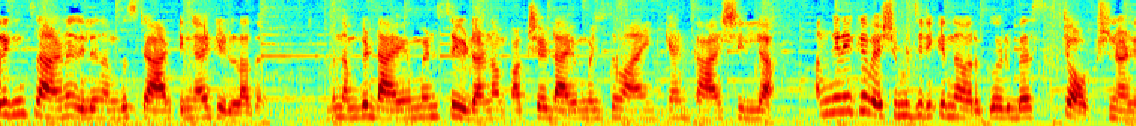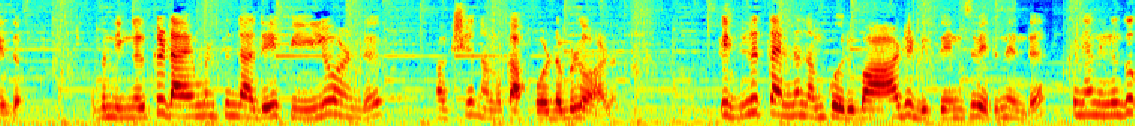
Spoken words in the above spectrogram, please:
റിങ്സ് ആണ് ഇതിൽ നമുക്ക് സ്റ്റാർട്ടിംഗ് ആയിട്ടുള്ളത്. അപ്പൊ നമുക്ക് ഡയമണ്ട്സ് ഇടണം പക്ഷെ ഡയമണ്ട്സ് വാങ്ങിക്കാൻ കാശില്ല. അങ്ങനെയൊക്കെ വിഷമിച്ചിരിക്കുന്നവർക്ക് ഒരു ബെസ്റ്റ് ഓപ്ഷൻ ഇത് അപ്പൊ നിങ്ങൾക്ക് ഡയമണ്ട്സിന്റെ അതേ ഫീലും ഉണ്ട് പക്ഷെ നമുക്ക് അഫോർഡബിളും ആണ്. ഇതിൽ തന്നെ നമുക്ക് ഒരുപാട് ഡിസൈൻസ് വരുന്നുണ്ട്. അപ്പൊ ഞാൻ നിങ്ങൾക്ക്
